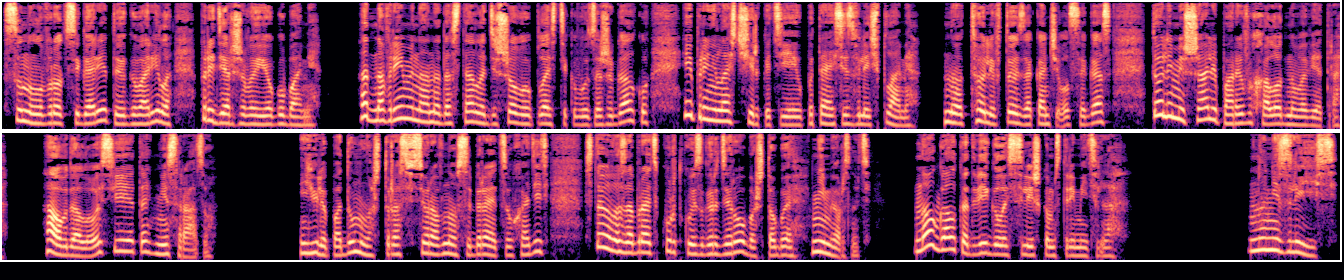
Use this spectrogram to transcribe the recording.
сунула в рот сигарету и говорила, придерживая ее губами. Одновременно она достала дешевую пластиковую зажигалку и принялась чиркать ею, пытаясь извлечь пламя. Но то ли в той заканчивался газ, то ли мешали порывы холодного ветра. А удалось ей это не сразу. Юля подумала, что раз все равно собирается уходить, стоило забрать куртку из гардероба, чтобы не мерзнуть. Но Галка двигалась слишком стремительно. «Ну не злись»,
